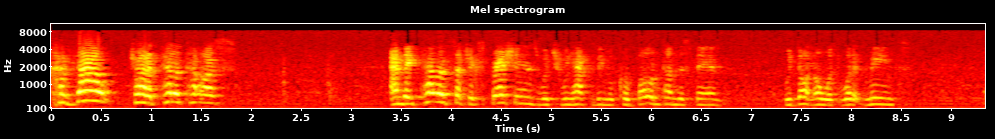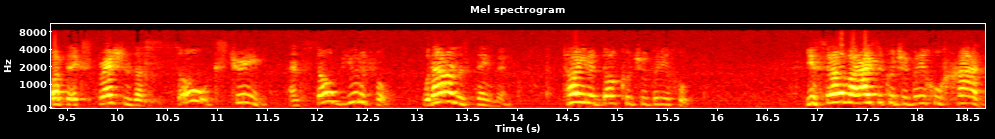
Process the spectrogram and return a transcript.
Chazal try to tell it to us, and they tell us such expressions which we have to be mukubalim to understand. We don't know what, what it means. But the expressions are so extreme and so beautiful without understanding. Torah do kudshu berichu. Yisrael v'araisa kudshu berichu chad.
